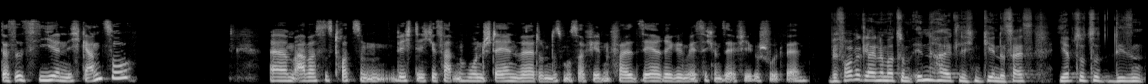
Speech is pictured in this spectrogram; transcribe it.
Das ist hier nicht ganz so. Ähm, aber es ist trotzdem wichtig, es hat einen hohen Stellenwert und es muss auf jeden Fall sehr regelmäßig und sehr viel geschult werden. Bevor wir gleich nochmal zum Inhaltlichen gehen, das heißt, ihr habt so diesen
